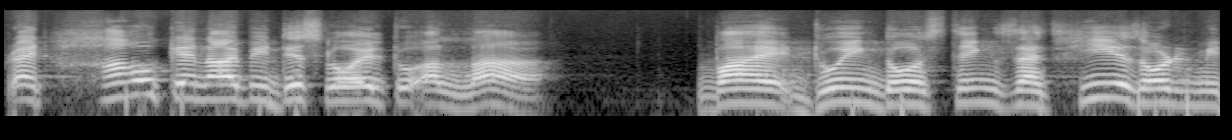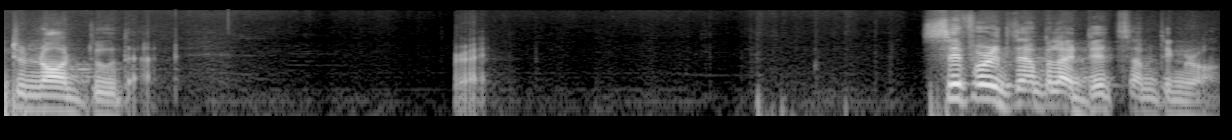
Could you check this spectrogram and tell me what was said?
Right? How can I be disloyal to Allah by doing those things that He has ordered me to not do that. Right? Say, for example, I did something wrong.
